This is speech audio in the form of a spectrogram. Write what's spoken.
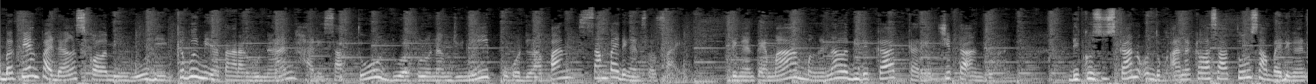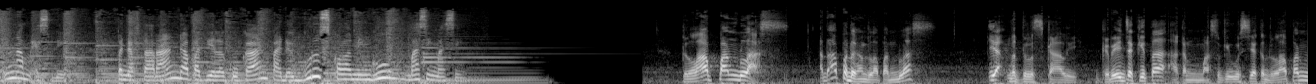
Kebaktian Padang Sekolah Minggu di Kebun Binatang Ragunan hari Sabtu 26 Juni pukul 8 sampai dengan selesai. Dengan tema Mengenal Lebih Dekat Karya Ciptaan Tuhan. Dikhususkan untuk anak kelas 1 sampai dengan 6 SD. Pendaftaran dapat dilakukan pada guru sekolah minggu masing-masing. 18. Ada apa dengan 18? Ya, betul sekali. Gereja kita akan memasuki usia ke-18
